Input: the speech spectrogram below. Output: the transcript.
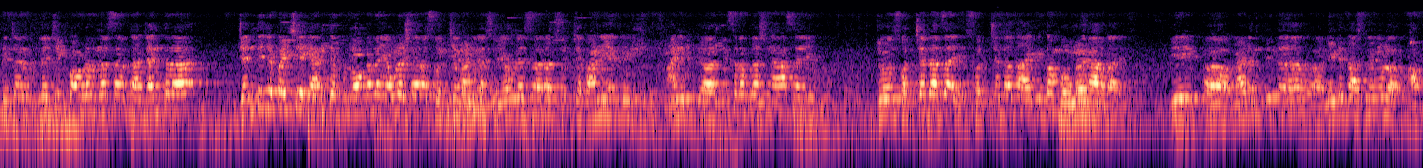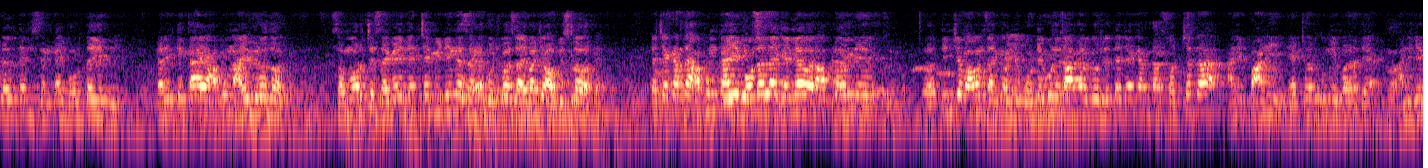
त्याच्यावर ब्लिचिंग पावडर न सरता जनतेला जनतेचे पैसे घ्या आणि त्या लोकांना एवढ्या शहरात स्वच्छ पाणी असतं एवढ्या शहरात स्वच्छ पाणी येत नाही. आणि अं, तिसरा प्रश्न असा आहे जो स्वच्छताचा आहे स्वच्छताचा एकदम भोंगळ कारभार आहे. ते मॅडम तिथं लेडीज असल्यामुळं आपल्याला त्यांची काही बोलता येत नाही. कारण की काय आपण आहे विरोधक. समोरचे सगळे त्यांच्या मिटिंग सगळे भुजबळ साहेबांच्या ऑफिसला होत्या त्याच्याकरता आपण काही बोलायला गेल्यावर आपल्यावर ते तीनशे बावन्न सारखे म्हणजे गोटे गुन्हे दाखल करू शकतो. त्याच्याकरता स्वच्छता आणि पाणी याच्यावर तुम्ही भर द्या. आणि जे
